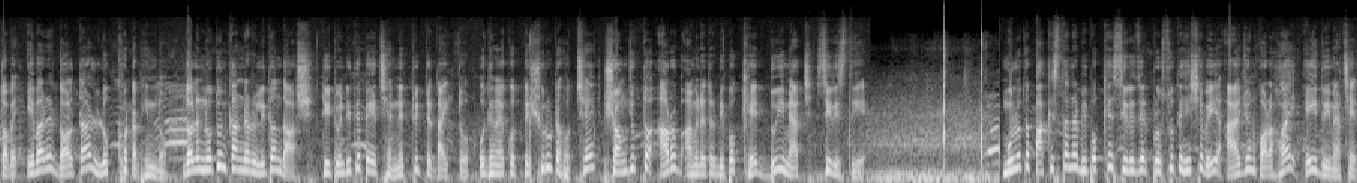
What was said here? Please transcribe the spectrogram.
তবে এবারের দলটার লক্ষ্যটা ভিন্ন। দলের নতুন কাণ্ডারু লিটন দাস টি টোয়েন্টিতে পেয়েছেন নেতৃত্বের দায়িত্ব। অধিনায়কত্বের শুরুটা হচ্ছে সংযুক্ত আরব আমিরাতের বিপক্ষে দুই ম্যাচ সিরিজ দিয়ে। মূলত পাকিস্তানের বিপক্ষে সিরিজের প্রস্তুতি হিসেবেই আয়োজন করা হয় এই দুই ম্যাচের।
